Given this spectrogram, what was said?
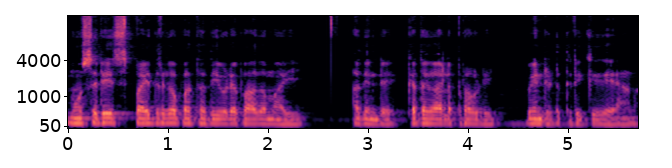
മുസരീസ് പൈതൃക പദ്ധതിയുടെ ഭാഗമായി അതിന്റെ ഗതകാല പ്രൗഢി വീണ്ടെടുത്തിരിക്കുകയാണ്.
